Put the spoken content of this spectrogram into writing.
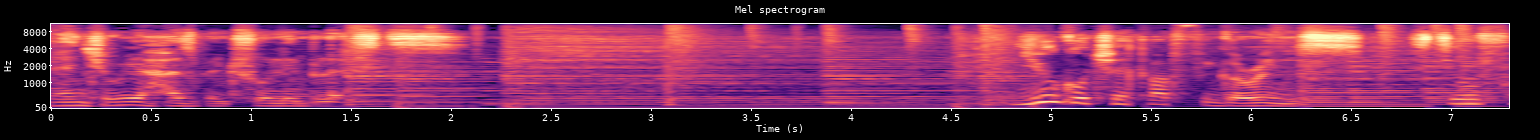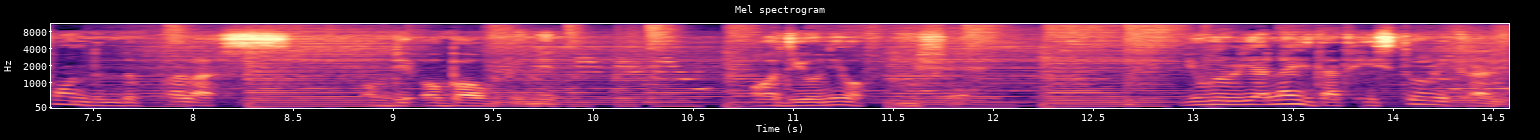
Nigeria has been truly blessed. You go check out figurines still found in the palace of the Oba of Benin or the Oni of Ife. You will realize that historically,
